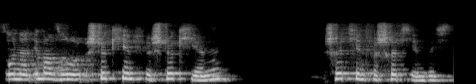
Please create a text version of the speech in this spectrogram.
sondern immer so Stückchen für Stückchen, Schrittchen für Schrittchen, sich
